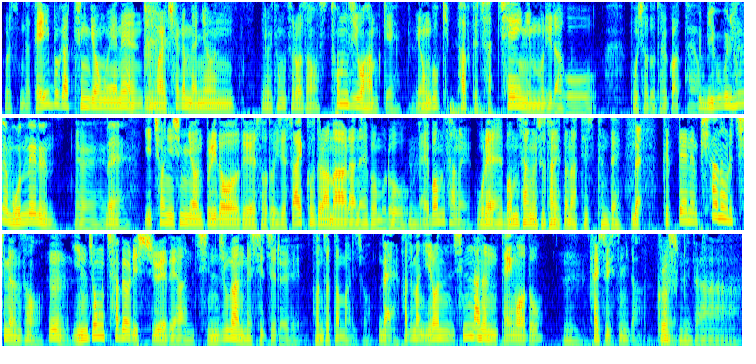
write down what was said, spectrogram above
그렇습니다. 데이브 같은 경우에는 정말 최근 몇 년을 통틀어서 스톰지와 함께 영국 힙합 그 자체인 인물이라고 보셔도 될 것 같아요. 그 미국은 흉내 못 내는 네. 네. 2020년 BRIT Award에서도 이제 Psychodrama라는 앨범으로 음. 앨범상을 올해 앨범상을 수상했던 아티스트인데 네. 그때는 피아노를 치면서 음. 인종차별 이슈에 대한 진중한 메시지를 던졌단 말이죠. 네. 하지만 이런 신나는 banger도 음. 할수 있습니다. 그렇습니다.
